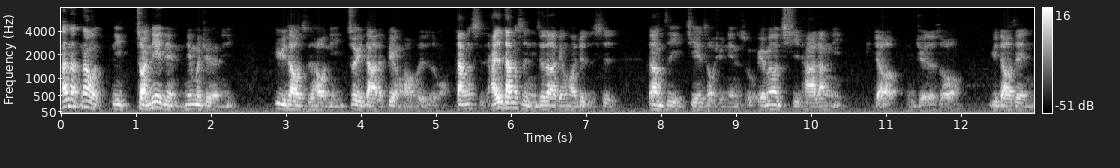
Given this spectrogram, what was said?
啊，那那我你转捩点，你有没有觉得你遇到之后，你最大的变化会是什么？当时还是当时你最大的变化就只是让自己接受去念书，有没有其他让你比较你觉得说遇到这件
